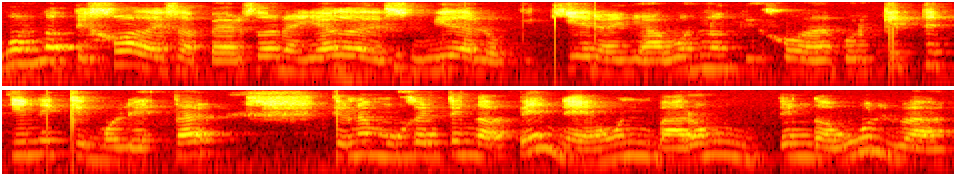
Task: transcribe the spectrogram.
vos no te joda esa persona y haga de su vida lo que quiera y a vos no te joda, ¿por qué te tiene que molestar que una mujer tenga pene, un varón tenga vulva?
